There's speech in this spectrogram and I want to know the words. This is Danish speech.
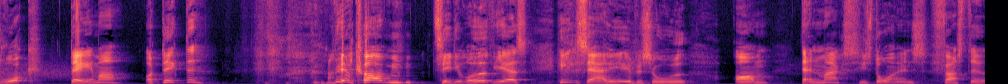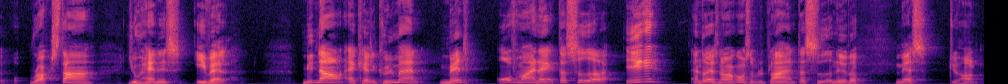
druk, damer og digte. Velkommen til De Røde Fjers helt særlige episode om Danmarks historiens første rockstar, Johannes Evald. Mit navn er Kalle Kylmand, men overfor mig i dag, der sidder der ikke Andreas Nørgaard, som det plejer, der sidder netop Mads Dyrholm.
